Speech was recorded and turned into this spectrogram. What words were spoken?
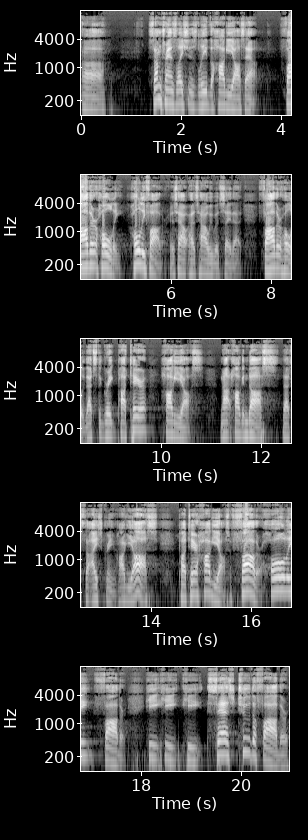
Uh, some translations leave the Hagios out. Father Holy. Holy Father is how, is how we would say that. Father Holy. That's the Greek Pater Hagios. Not Haagen-Dazs. That's the ice cream. Hagios. Pater Hagios. Father. Holy Father. He, he, he says to the Father,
